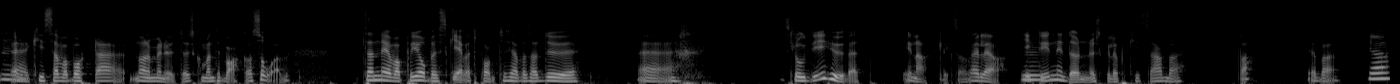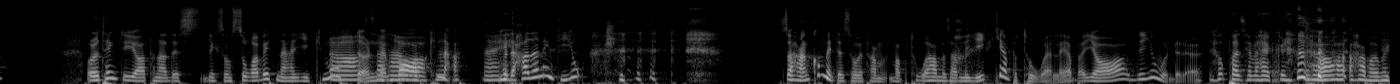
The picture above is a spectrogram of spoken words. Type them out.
Mm. Eh, Kissa var borta några minuter, så kom han tillbaka och sov. Sen när jag var på jobbet skrev jag till Pontus, jag bara så här, du, eh, slog du i huvudet i natt liksom? Eller ja, gick du Mm. in i dörren när du skulle upp och kissa? Han bara, va? Jag bara, ja. Och då tänkte jag att han hade liksom sovit när han gick mot Ja, dörren, men vaknat. Nej. Men det hade han inte gjort. Så han kom inte ihåg att han var på toa. Han bara såhär, men gick jag på toa eller? Jag bara, ja det gjorde du. Det hoppas jag verkligen. Ja, han bara, men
